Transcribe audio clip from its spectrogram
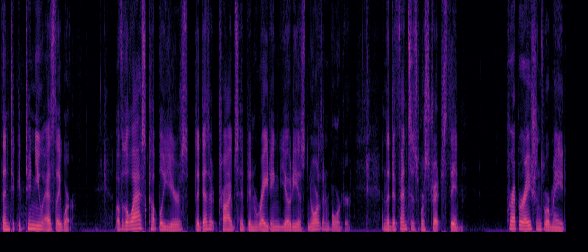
than to continue as they were. Over the last couple years, the desert tribes had been raiding Yotia's northern border, and the defenses were stretched thin. Preparations were made,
